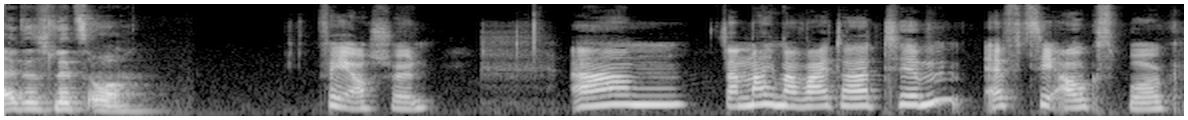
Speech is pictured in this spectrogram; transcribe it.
Altes Schlitzohr. Finde ich auch schön. Ähm, dann mache ich mal weiter. Tim, FC Augsburg.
